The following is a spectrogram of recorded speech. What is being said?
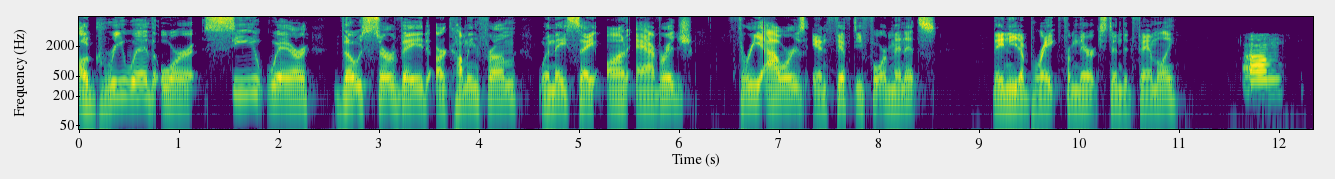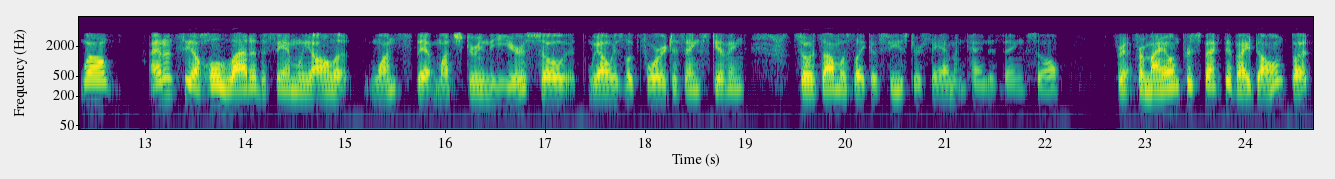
agree with or see where those surveyed are coming from when they say, on average, three hours and fifty-four minutes they need a break from their extended family? Um, well, I don't see a whole lot of the family all at once that much during the year, so we always look forward to Thanksgiving. So it's almost like a feast or famine kind of thing. So, for, from my own perspective, I don't, but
